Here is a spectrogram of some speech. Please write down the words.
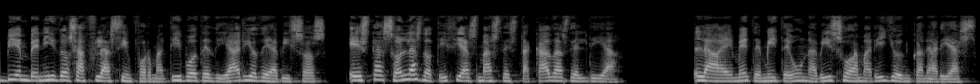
Bienvenidos a Flash Informativo de Diario de Avisos, estas son las noticias más destacadas del día. La AEMET emite un aviso amarillo en Canarias,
